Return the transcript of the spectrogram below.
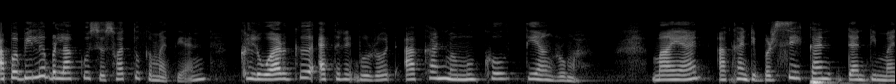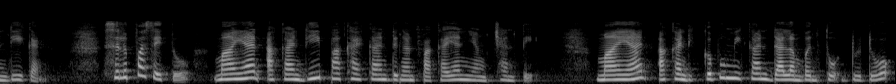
Apabila berlaku sesuatu kematian, keluarga etnik Murut akan memukul tiang rumah. Mayat akan dibersihkan dan dimandikan. Selepas itu, mayat akan dipakaikan dengan pakaian yang cantik mayat akan dikebumikan dalam bentuk duduk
